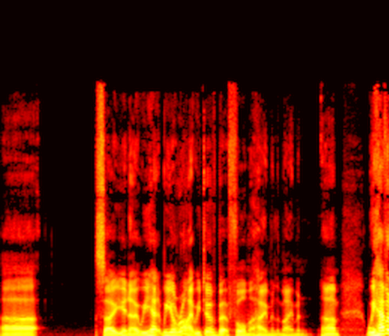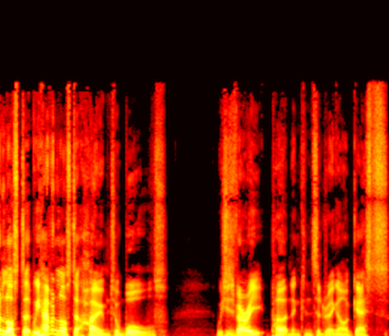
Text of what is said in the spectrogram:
Uh, so you know we had. Well, you're right. We do have a bit of form at home at the moment. Um, we haven't lost. At, we haven't lost at home to Wolves which is very pertinent considering our guests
